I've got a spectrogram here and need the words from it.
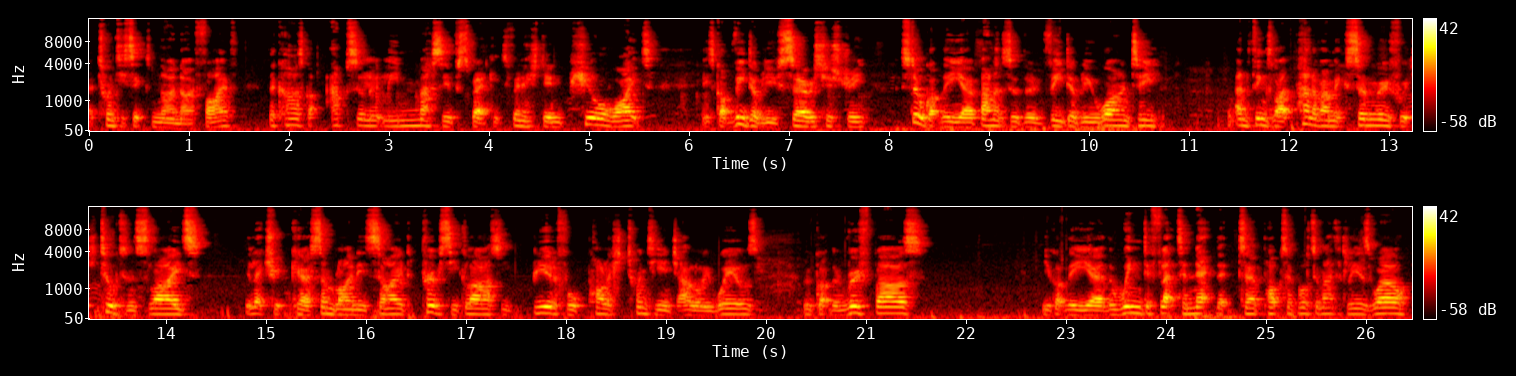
at 26,995. The car's got absolutely massive spec. It's finished in pure white. It's got VW service history. Still got the uh, balance of the VW warranty and things like panoramic sunroof which tilts and slides, electric uh, sunblind inside, privacy glass, beautiful polished 20 inch alloy wheels. We've got the roof bars. You've got the uh, the wind deflector net that uh, pops up automatically as well.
